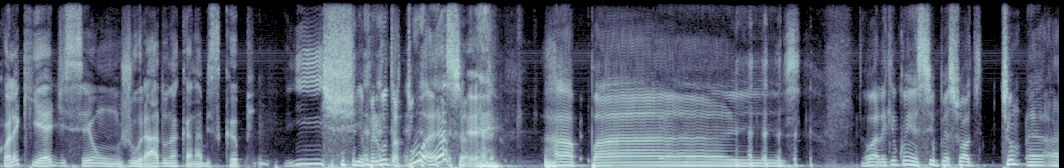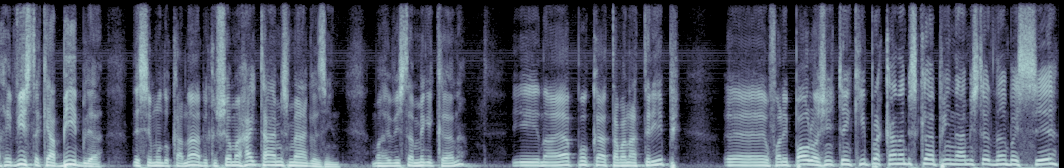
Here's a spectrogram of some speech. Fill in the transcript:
qual é que é de ser um jurado na Cannabis Cup? Ixi, a pergunta tua é essa? Rapaz. Olha, que eu conheci o pessoal. Tinha é, a revista que é a Bíblia desse mundo canábico, chama High Times Magazine, uma revista americana. E na época, estava na Trip. é, eu falei, Paulo, a gente tem que ir para Cannabis Cup em Amsterdã, vai ser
